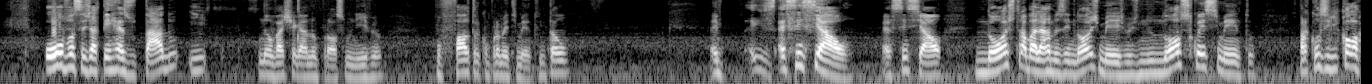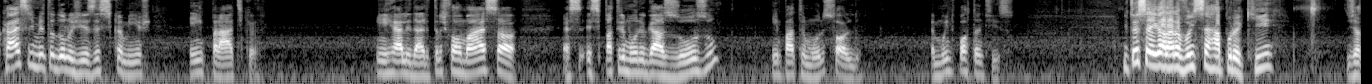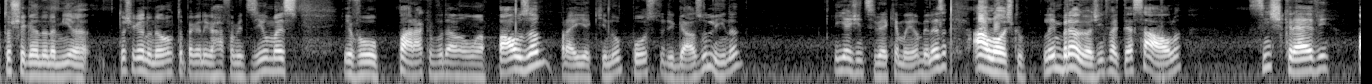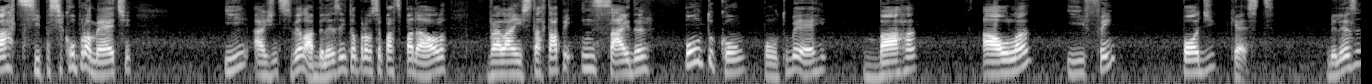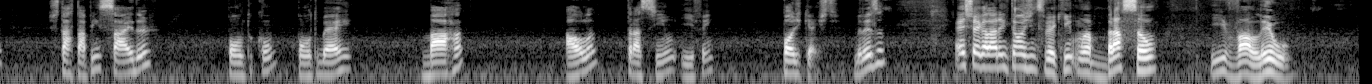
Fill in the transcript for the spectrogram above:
Ou você já tem resultado e não vai chegar no próximo nível por falta de comprometimento. Então, é, é essencial, é essencial nós trabalharmos em nós mesmos, no nosso conhecimento, para conseguir colocar essas metodologias, esses caminhos em prática, em realidade, transformar essa, esse patrimônio gasoso em patrimônio sólido. É muito importante isso. Então é isso aí, galera. Vou encerrar por aqui. Já estou chegando na minha. Tô chegando não, tô pegando engarrafamentozinho, mas eu vou parar que eu vou dar uma pausa para ir aqui no posto de gasolina. E a gente se vê aqui amanhã, beleza? Ah, lógico, lembrando, a gente vai ter essa aula se inscreve, participa, se compromete e a gente se vê lá, beleza? Então, para você participar da aula, vai lá em startupinsider.com.br barra aula hífen podcast, beleza? startupinsider.com.br barra aula tracinho hífen podcast, beleza? É isso aí, galera. Então a gente se vê aqui. Um abração e valeu!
